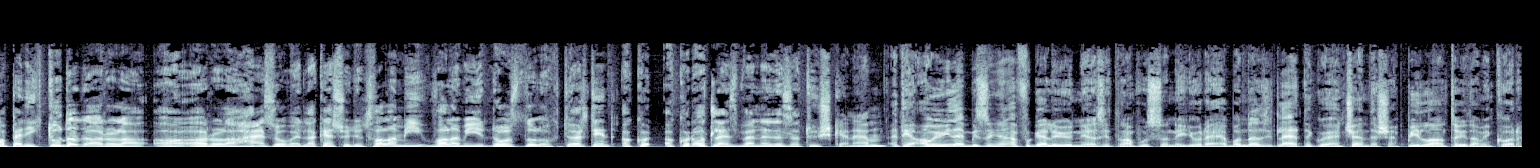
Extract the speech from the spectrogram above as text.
Ha pedig tudod arról a, a, arról a házról vagy lakás, hogy ott valami, valami rossz dolog történt, akkor, akkor ott lesz benned ez a tüske, nem? Hát ja, ami minden bizony nem fog előjönni azért a nap 24 órájában, de azért lehetnek olyan csendesebb pillanataid, amikor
